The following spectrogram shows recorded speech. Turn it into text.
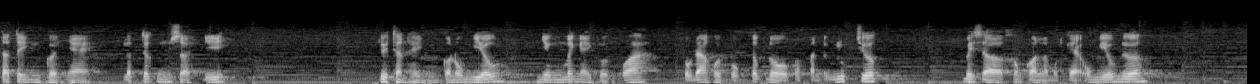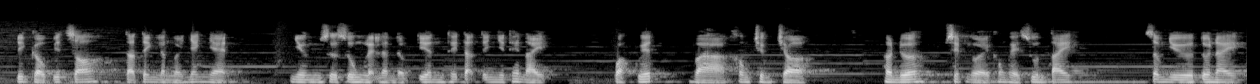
Tạ tinh cười nhẹ, Lập tức rời đi. Tuy thân hình còn ốm yếu, Nhưng mấy ngày vừa qua, Cậu đang hồi phục tốc độ và phản ứng lúc trước. Bây giờ không còn là một kẻ ốm yếu nữa. Đinh cầu biết rõ, Tạ tinh là người nhanh nhẹn, Nhưng sư sung lại lần đầu tiên thấy tạ tinh như thế này. Quả quyết và không chừng chờ hơn nữa, giết người không hề run tay. Giống như tôi này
